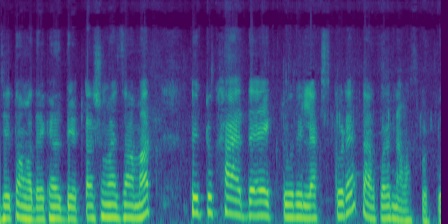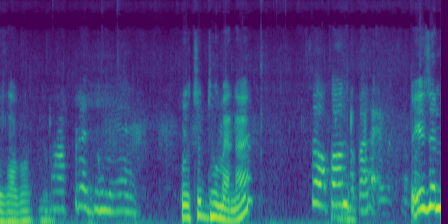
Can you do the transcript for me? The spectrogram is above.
যেহেতু আমাদের এখানে দেড়টার সময় জামাত তো একটু খাওয়া দেয় একটু রিল্যাক্স করে তারপরে নামাজ করতে যাব। প্রচুর ধুমে না? এই জন্য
